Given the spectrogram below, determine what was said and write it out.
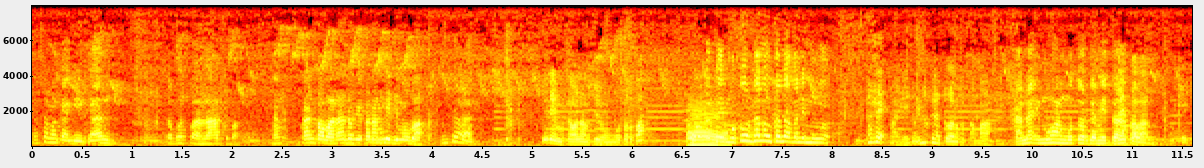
Nasa magagikan? Tapos pa, lahat ba? Nang, kan pa ba? Nado kay pananghid mo ba? Ano ka? Pwede makawalam sa imong motor pa? Kay motor ganun kana man imong Dali, mali. Ano kaya tuwan ka ba? kana imuhang motor gamita. Dali pa ba? Okay.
